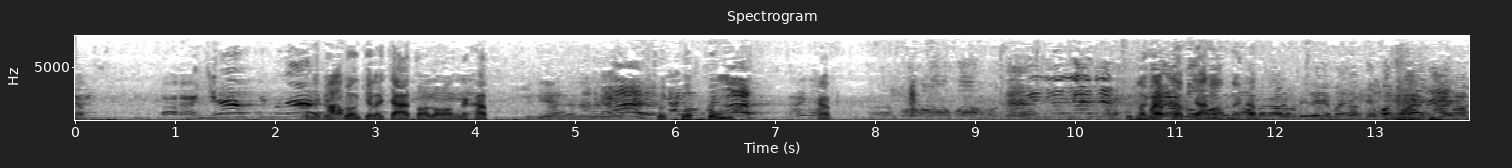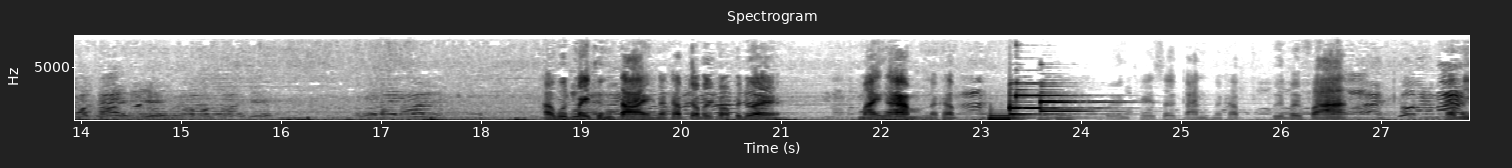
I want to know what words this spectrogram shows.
ครับอันนี้เป็นช่วงเจรจาต่อรองนะครับ ชุดควบคุมครับชุดระงับยับยั้งนะครับอาลงดีๆไม่เอาเก็บพร้อมใช้ไม่เอาพร้อมใช้นี่ไม่เอาพร้อมใช้นี่อาวุธไม่ถึงตายนะครับ จะประกอบไปด้วยไม้งามนะครับปืนเทเซอร์กันนะครับปืนไฟฟ้า และมี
